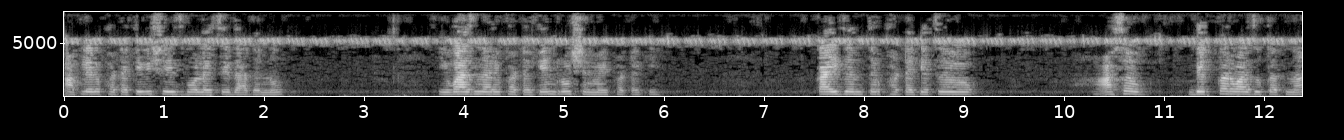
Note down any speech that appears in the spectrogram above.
आपल्याला फटाकेविषयीच बोलायचे दादांनो. हे वाजणारे फटाके आणि रोशनमय फटाके. काही जण तर फटाक्याचं असं बेकार वाजवतात ना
